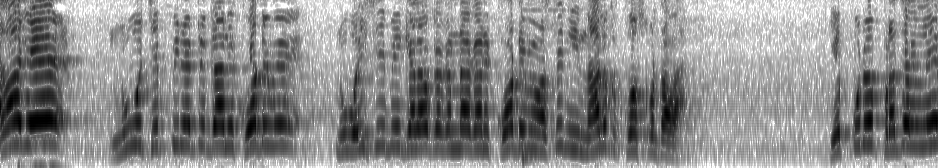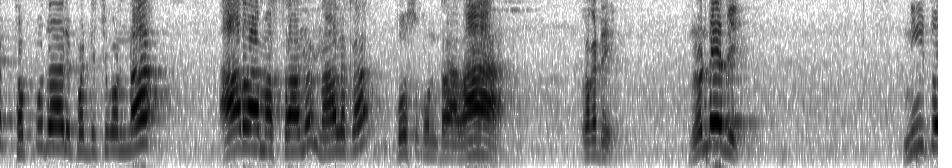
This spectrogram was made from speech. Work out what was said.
అలాగే నువ్వు చెప్పినట్టు కానీ కూటమి నువ్వు వైసీపీ గెలవకుండా కానీ కూటమి వస్తే నీ నాలుక కోసుకుంటావా? ఎప్పుడు ప్రజల్ని తప్పుదారి పట్టించకుండా ఆరామస్తాను నాలుక కోసుకుంటావా? ఒకటి. రెండోది నీతో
